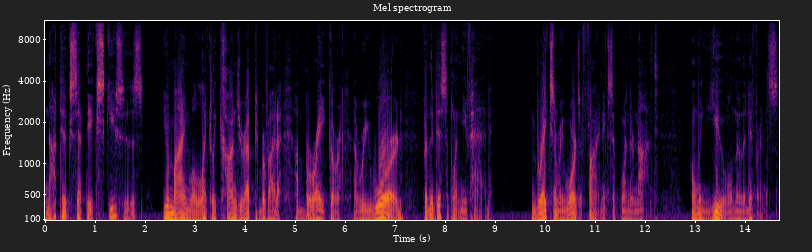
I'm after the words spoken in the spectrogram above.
not to accept the excuses your mind will likely conjure up to provide a, a break or a reward for the discipline you've had. Breaks and rewards are fine, except when they're not. Only you will know the difference.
